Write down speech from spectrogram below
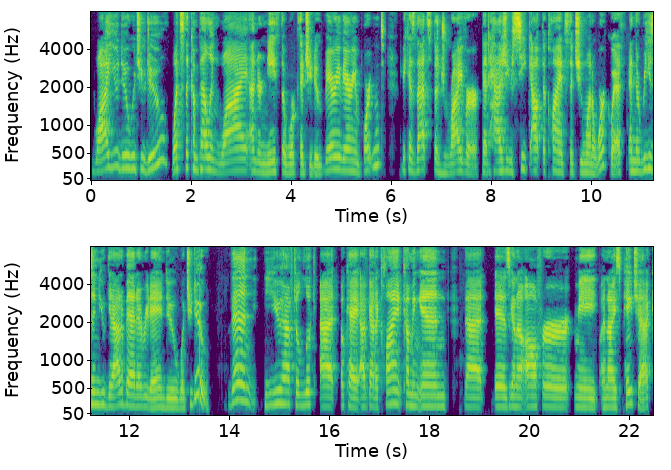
why you do what you do. What's the compelling why underneath the work that you do? Very, very important because that's the driver that has you seek out the clients that you want to work with and the reason you get out of bed every day and do what you do. Then you have to look at, okay, I've got a client coming in that is going to offer me a nice paycheck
